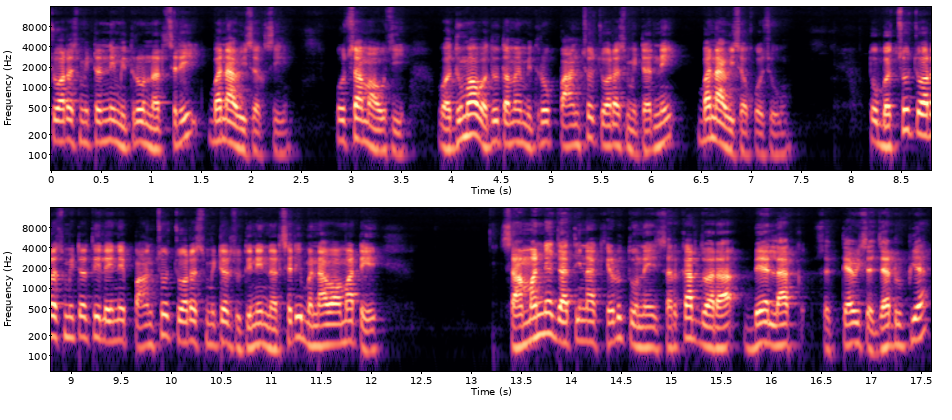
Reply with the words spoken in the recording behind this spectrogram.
ચોરસ મીટરની મિત્રો નર્સરી બનાવી શકશે. ઓછામાં ઓછી, વધુમાં વધુ તમે મિત્રો પાંચસો ચોરસ મીટરની બનાવી શકો છો. તો બસો ચોરસ મીટરથી લઈને પાંચસો ચોરસ મીટર સુધીની નર્સરી બનાવવા માટે સામાન્ય જાતિના ખેડૂતોને સરકાર દ્વારા બે લાખ સત્યાવીસ હજાર રૂપિયા?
